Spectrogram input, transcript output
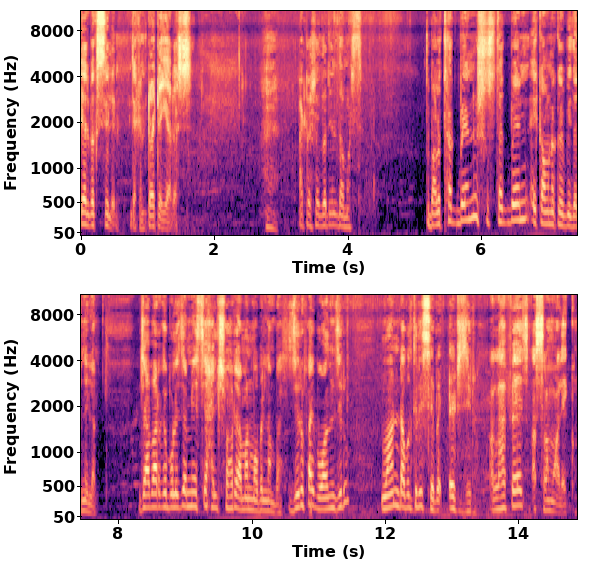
এয়ারব্যাগ সিলেন দেখেন, টয়টা এয়ারএস হ্যাঁ আঠাশ হাজার দাম আসছে। তো ভালো থাকবেন, সুস্থ থাকবেন, এই কামনা করে বিদায় নিলাম। যাবার আগে বলে যে, আমি এসেছি হাইল শহরে, আমার mobile number. Zero five one zero one double three seven eight zero. আল্লাহ হাফেজ, আসসালামু আলাইকুম।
